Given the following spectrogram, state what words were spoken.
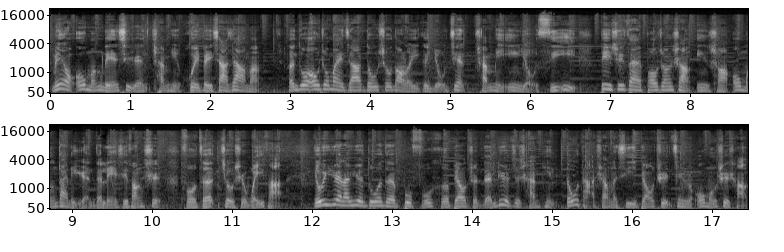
没有欧盟联系人，产品会被下架吗？很多欧洲卖家都收到了一个邮件，产品印有 CE，必须在包装上印刷欧盟代理人的联系方式，否则就是违法。由于越来越多的不符合标准的劣质产品都打上了 CE 标志进入欧盟市场，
